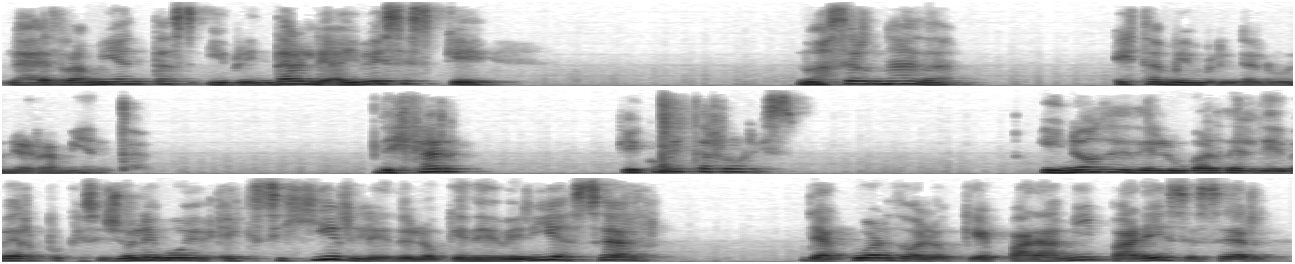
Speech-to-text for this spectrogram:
las herramientas y brindarle. Hay veces que no hacer nada es también brindarle una herramienta. Dejar que cometa errores. Y no desde el lugar del deber, porque si yo le voy a exigirle de lo que debería ser, de acuerdo a lo que para mí parece ser,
